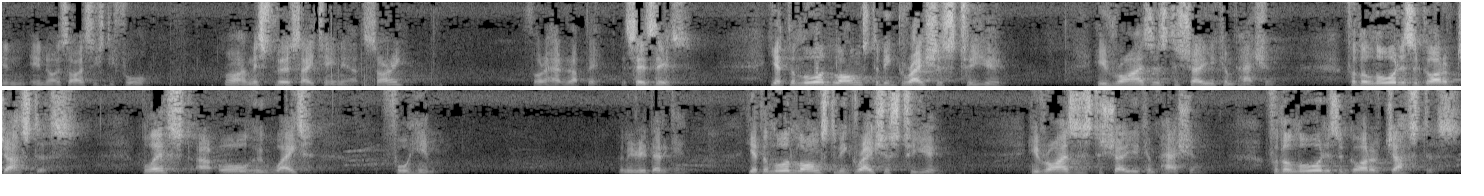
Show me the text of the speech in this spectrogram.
in, in Isaiah 64. Oh, I missed verse 18 out. Sorry. Thought I had it up there. It says this. Yet the Lord longs to be gracious to you. He rises to show you compassion. For the Lord is a God of justice. Blessed are all who wait for him. Let me read that again. Yet the Lord longs to be gracious to you. He rises to show you compassion. For the Lord is a God of justice.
